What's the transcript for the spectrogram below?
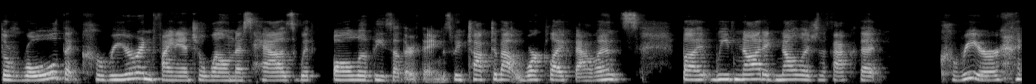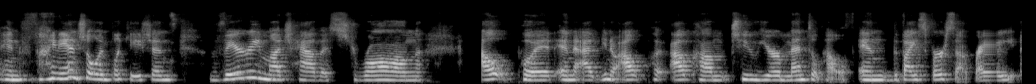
the role that career and financial wellness has with all of these other things. We've talked about work life balance but we've not acknowledged the fact that career and financial implications very much have a strong output and uh, you know output outcome to your mental health and the vice versa right?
